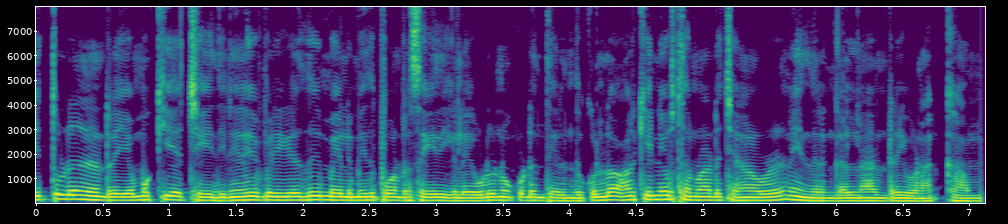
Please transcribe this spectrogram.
இத்துடன் இன்றைய முக்கிய செய்தி நிறைவு பெறுகிறது மேலும் இது போன்ற செய்திகளை உடனுக்குடன் தெரிந்து கொள்ள ஆர்கே நியூஸ் தமிழ்நாடு சேனலுடன் இணைந்திருங்கள் நன்றி வணக்கம்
